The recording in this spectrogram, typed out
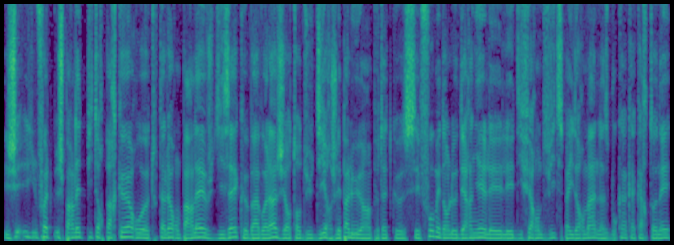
une fois je parlais de Peter Parker ou euh, tout à l'heure on parlait, je disais que bah voilà j'ai entendu dire, je l'ai pas lu, hein, peut-être que c'est faux, mais dans le dernier les, différentes vies de Spider-Man, là ce bouquin qui a cartonné,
